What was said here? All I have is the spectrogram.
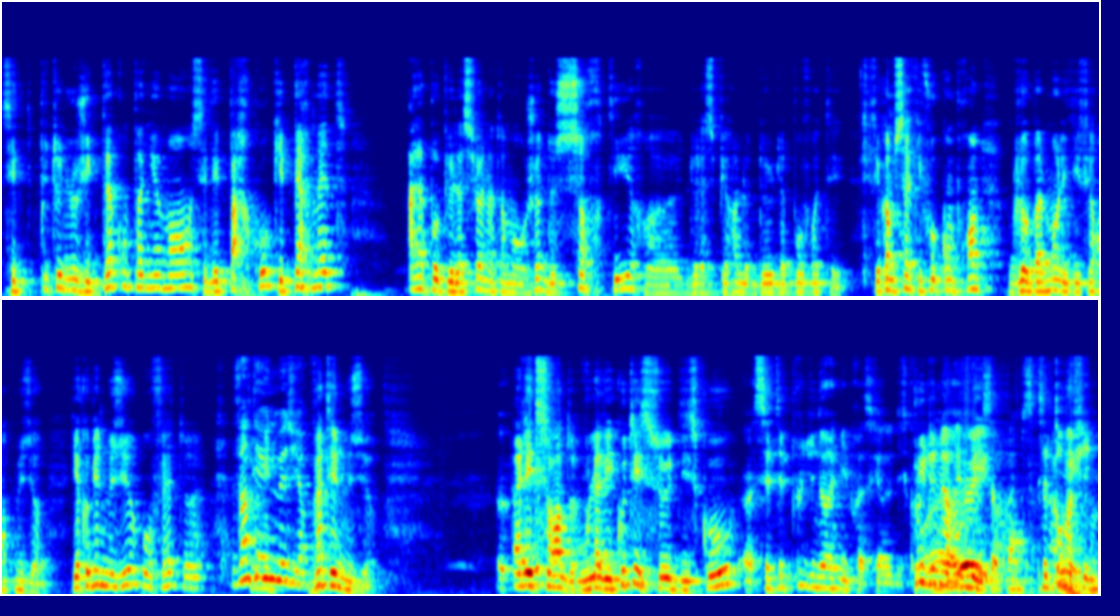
c'est plutôt une logique d'accompagnement, c'est des parcours qui permettent à la population et notamment aux jeunes de sortir euh, de la spirale de, la pauvreté. C'est comme ça qu'il faut comprendre globalement les différentes mesures. Il y a combien de mesures au fait 21 mesures. 21 mesures. Euh, Alexandre, vous l'avez écouté ce discours euh, C'était plus d'une heure et demie presque hein, le discours. Plus d'une heure et demie. C'est le temps d'un film.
